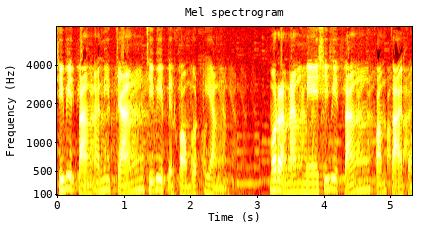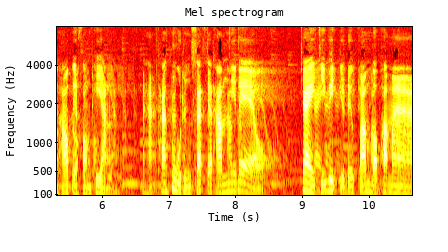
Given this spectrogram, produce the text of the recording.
ชีวิตตังอันนี้จัง ชีวิตเป็นของบทเที่ยง มรณังเมชีวิตตังความตายของเขาเป็นของเที่ยงนะฮะถ้าหูถึงสัจธรรมนี้แล้ว ใจชีวิตอยู่ด้วยความบอประมาท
